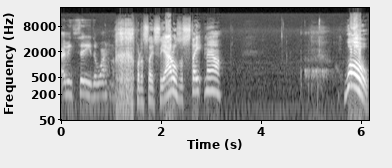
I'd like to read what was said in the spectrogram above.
I mean, cities of Washington. What I say? Seattle's a state now. Whoa!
